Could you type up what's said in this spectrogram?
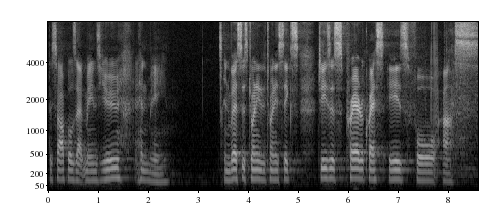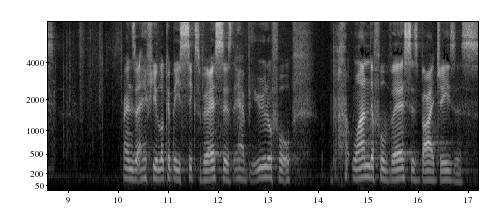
Disciples, that means you and me. In verses 20 to 26, Jesus' prayer request is for us. Friends, if you look at these six verses, they are beautiful, wonderful verses by Jesus.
